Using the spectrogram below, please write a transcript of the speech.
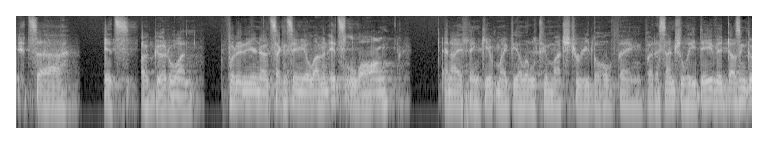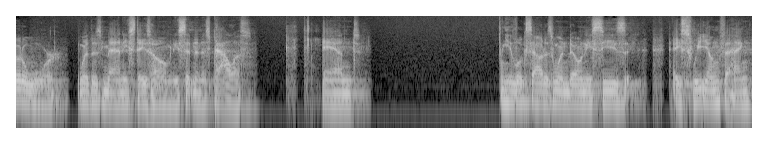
It's a, uh, it's a good one. Put it in your notes, 2 Samuel 11. It's long, and I think it might be a little too much to read the whole thing. But essentially, David doesn't go to war with his men. He stays home and he's sitting in his palace. And he looks out his window and he sees a sweet young thing,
